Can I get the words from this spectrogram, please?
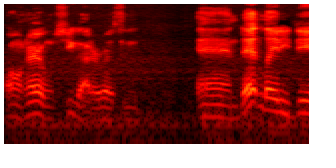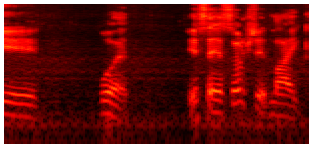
on her when she got arrested. And that lady did what? It said some shit like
